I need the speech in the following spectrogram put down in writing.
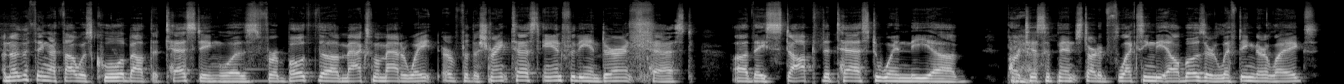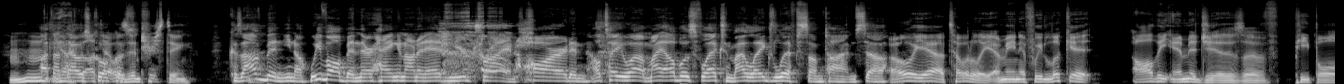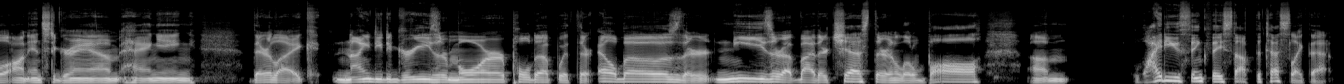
Another thing I thought was cool about the testing was for both the maximum added weight, or for the strength test and for the endurance test, uh, they stopped the test when the uh, participant started flexing the elbows or lifting their legs. mhm. I thought that was cool That was interesting. Because I've been, you know, we've all been there hanging on an edge and you're trying hard. And I'll tell you what, my elbows flex and my legs lift sometimes. So Oh yeah, totally. I mean, if we look at all the images of people on Instagram hanging, they're like 90 degrees or more pulled up with their elbows, their knees are up by their chest, they're in a little ball. Um, why do you think they stopped the test like that?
